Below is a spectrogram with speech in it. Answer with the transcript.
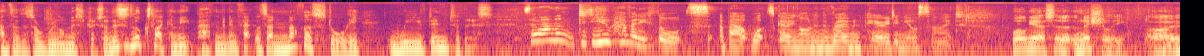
And so there's a real mystery. So this looks like a neat pattern, but in fact, there's another story weaved into this. So, Alan, did you have any thoughts about what's going on in the Roman period in your site? Well, yes, uh, initially I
